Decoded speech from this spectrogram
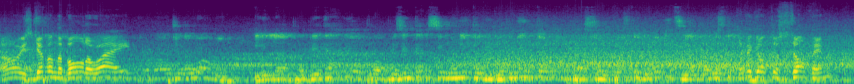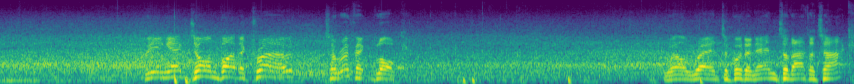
Oh, he's given the ball away. Difficult to stop him. Being egged on by the crowd. Terrific block. Well read to put an end to that attack.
